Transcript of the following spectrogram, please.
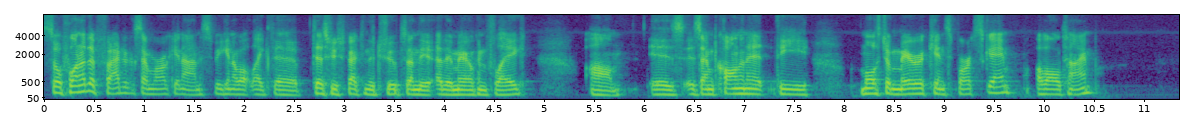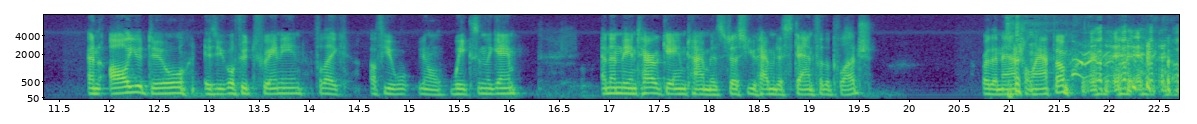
so one of the projects I'm working on, speaking about like the disrespecting the troops on the of the American flag, um, is is I'm calling it the most American sports game of all time. And all you do is you go through training for like a few, you know, weeks in the game. And then the entire game time is just you having to stand for the pledge or the national anthem.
